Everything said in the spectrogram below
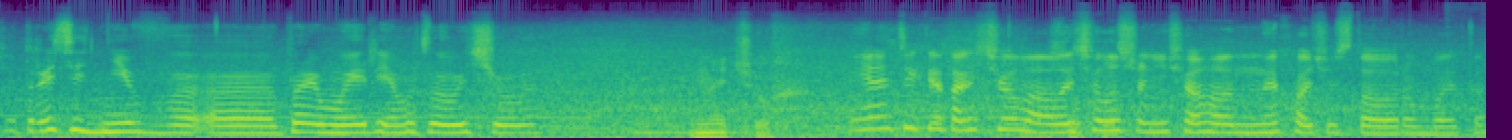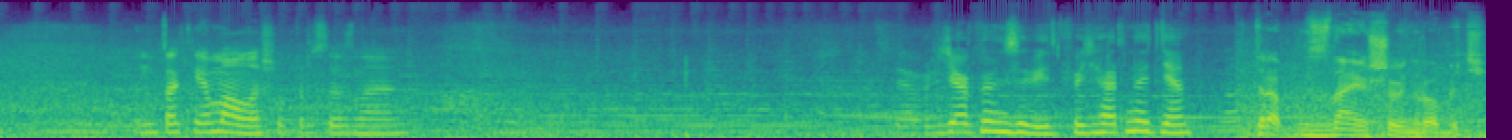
Ще 30 днів е, перемир'я, можливо, чули. Не чув. Я тільки так чула, але чула, що нічого не хочу з того робити. Ну так я мало що про це знаю. Добре, дякуємо за відповідь. Гарного дня. Трамп не знає, що він робить.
